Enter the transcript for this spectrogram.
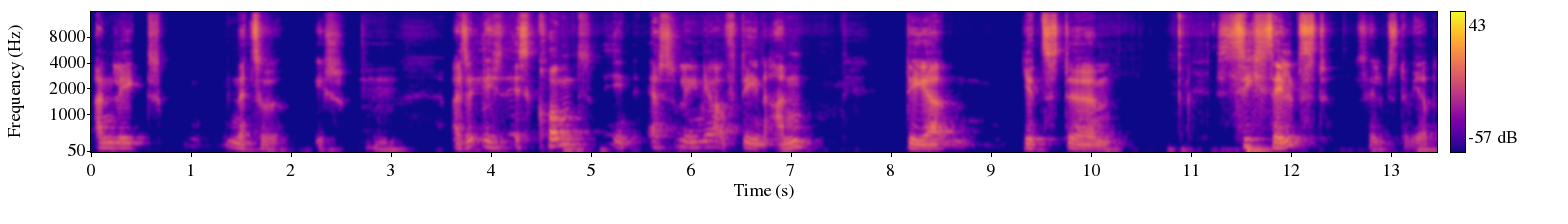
anlegt, nicht so ist. Mhm. Also es, es kommt in erster Linie auf den an, der jetzt ähm, sich selbst, Selbstwert,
